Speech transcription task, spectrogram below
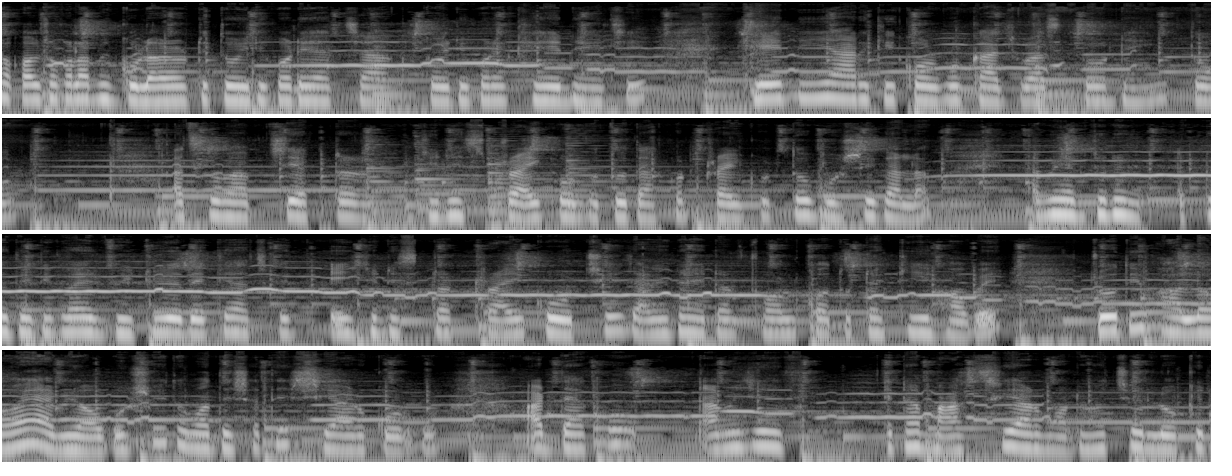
সকাল সকাল আমি গোলা রুটি তৈরি করে আর চা তৈরি করে খেয়ে নিয়েছি। খেয়ে নিয়ে আর কি করব? কাজ বাজ তো নেই। তো আজকে ভাবছি একটা জিনিস ট্রাই করব। তো দেখো ট্রাই করতেও বসে গেলাম। আমি একজনের, একটা দিদিভাইয়ের ভিডিও দেখে আজকে এই জিনিসটা ট্রাই করছি। জানি না এটার ফল কতটা কি হবে। যদি ভালো হয়, আমি অবশ্যই তোমাদের সাথে শেয়ার করব। আর দেখো, আমি যে এটা মাখছি আর মনে হচ্ছে লোকের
